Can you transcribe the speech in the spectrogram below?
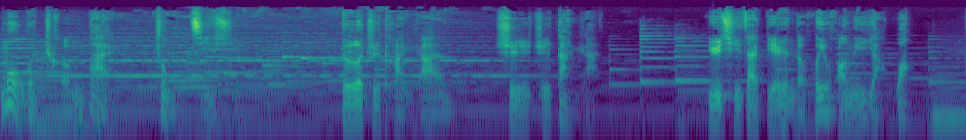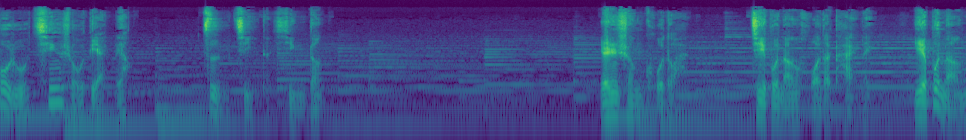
莫问成败重几许。得之坦然，失之淡然。与其在别人的辉煌里仰望，不如亲手点亮。自己的心灯。人生苦短，既不能活得太累，也不能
